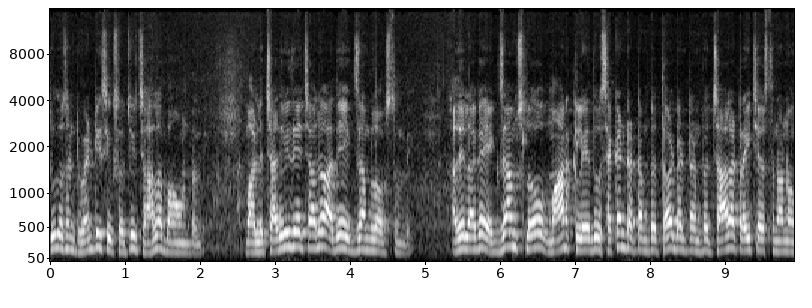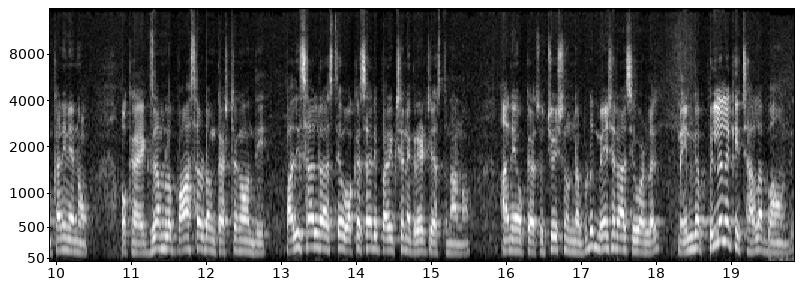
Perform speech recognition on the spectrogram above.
టూ థౌజండ్ ట్వంటీ సిక్స్ వచ్చి చాలా బాగుంటుంది. వాళ్ళు చదివితే చాలు అదే ఎగ్జామ్లో వస్తుంది. అదేలాగా ఎగ్జామ్స్లో మార్క్ లేదు సెకండ్ అటెంప్ట్ థర్డ్ అటెంప్ట్ చాలా ట్రై చేస్తున్నాను కానీ నేను ఒక ఎగ్జామ్లో పాస్ అవ్వడం కష్టంగా ఉంది. పదిసార్లు రాస్తే ఒకసారి పరీక్షను గ్రేట్ చేస్తున్నాను అనే ఒక సిచ్యువేషన్ ఉన్నప్పుడు మేషరాశి వాళ్ళ మెయిన్గా పిల్లలకి చాలా బాగుంది.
